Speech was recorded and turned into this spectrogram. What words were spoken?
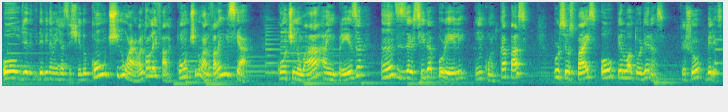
ou de devidamente assistido, continuar. Olha qual a lei fala: continuar, não fala iniciar continuar a empresa antes exercida por ele enquanto capaz, por seus pais ou pelo autor de herança. Fechou? Beleza.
